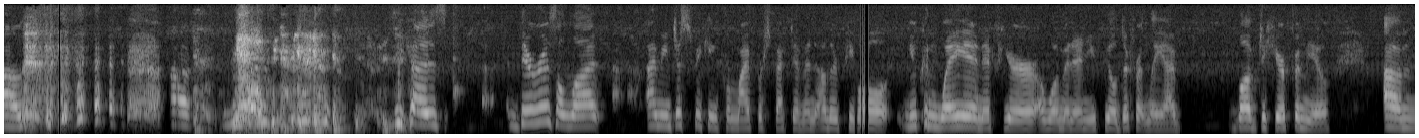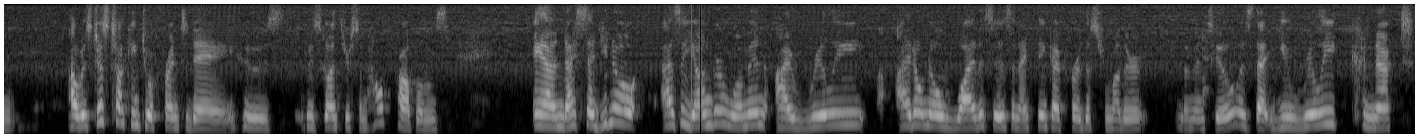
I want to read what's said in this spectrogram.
um, uh, because, no, because there is a lot. I mean, just speaking from my perspective and other people, you can weigh in if you're a woman and you feel differently. I'd love to hear from you um, I was just talking to a friend today who's who's gone through some health problems, and I said, you know, as a younger woman, I really I don't know why this is, and I think I've heard this from other women too, is that you really connect,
